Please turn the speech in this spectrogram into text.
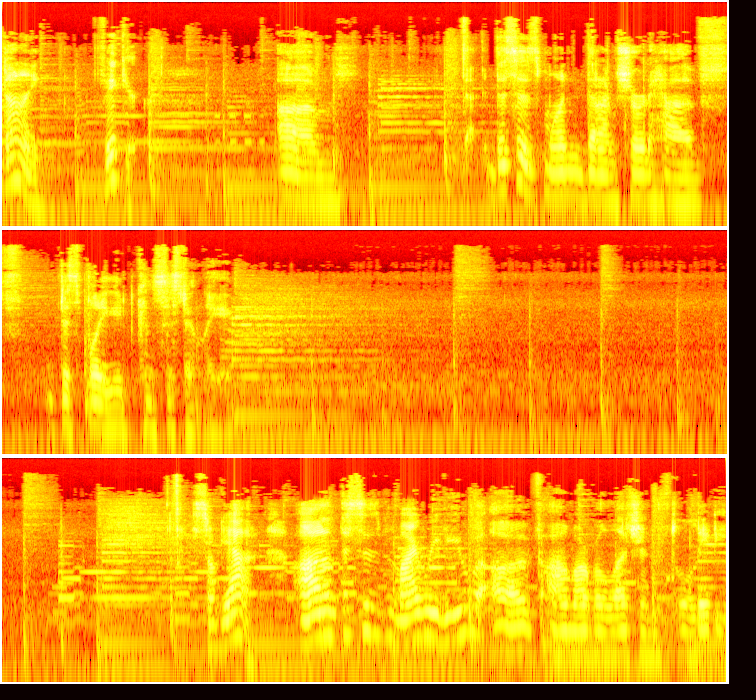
stunning figure. Um, th this is one that I'm sure to have displayed consistently. So yeah, uh, this is my review of uh, Marvel Legends Lady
